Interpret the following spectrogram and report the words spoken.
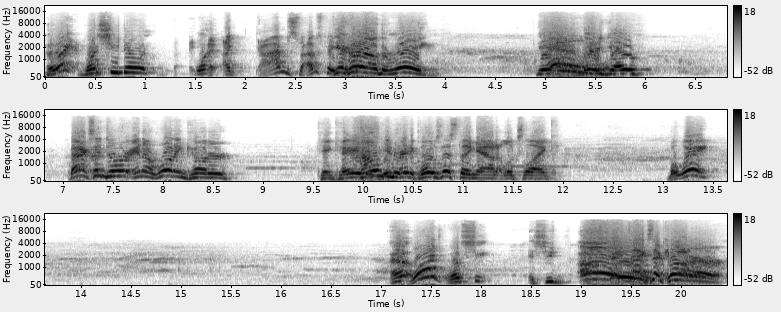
wait. What's she doing? What? I, I, I'm, I'm speaking. Get her out of the ring. Yeah, Oh. there you go. Backs into her in a running cutter. Kincaid How is getting ready to close this thing out, it looks like. But wait. Uh, What? What's she? Is she? He Oh! takes a cutter.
